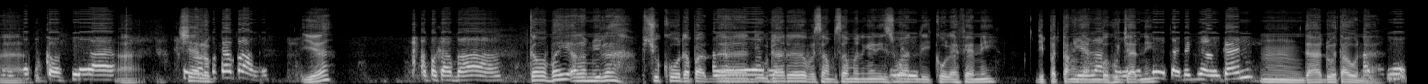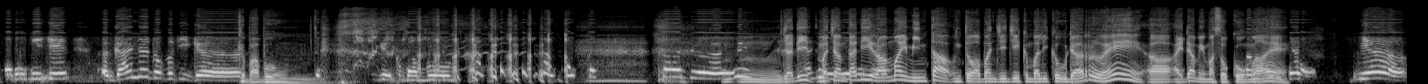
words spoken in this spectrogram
ah. of course lah. Ah. So, Share apa khabar? Ya? Apa khabar? Khabar baik Alhamdulillah. Syukur dapat uh, di udara bersama-sama dengan Izwan di Cool FM ni. Di petang yang Yelah, berhujan ni. Tak dengar kan? Hmm, dah dua tahun dah. Ada DJ uh, Ganda 23 Kebabum. Tiga ke babung Aduh Hmm, jadi Aduh. macam tadi ramai minta untuk Abang JJ kembali ke udara eh. Uh, Aida memang sokong lah eh. Ya.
